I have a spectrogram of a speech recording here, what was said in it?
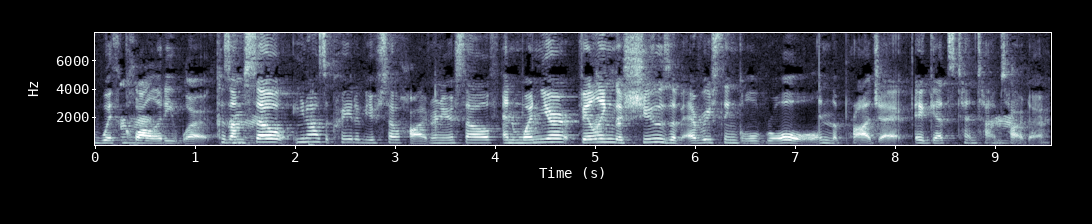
with mm-hmm. quality work because I'm mm-hmm. so, you know, as a creative, you're so hard on yourself. And when you're filling the shoes of every single role in the project, it gets 10 times mm-hmm. harder.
